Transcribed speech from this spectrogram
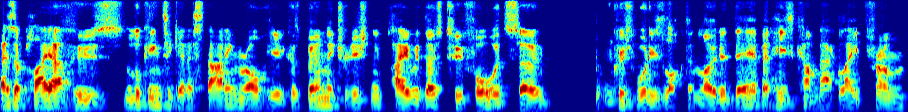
as a player who's looking to get a starting role here because Burnley traditionally play with those two forwards. So mm-hmm. Chris Wood is locked and loaded there, but he's come back late from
